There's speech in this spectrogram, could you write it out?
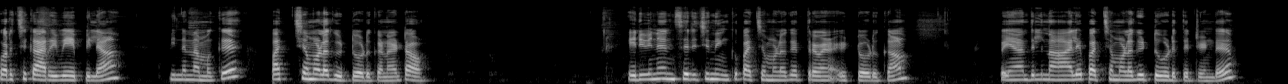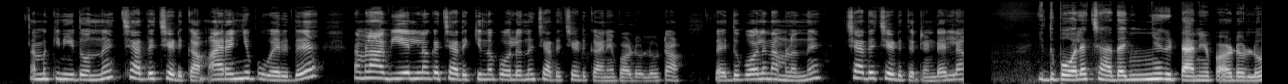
കുറച്ച് കറിവേപ്പില. പിന്നെ നമുക്ക് പച്ചമുളക് ഇട്ട് കൊടുക്കണം കേട്ടോ. എരിവിനനുസരിച്ച് നിങ്ങൾക്ക് പച്ചമുളക് എത്ര ഇട്ട് കൊടുക്കാം. ഇപ്പം ഞാൻ അതിൽ നാല് പച്ചമുളക് ഇട്ട് കൊടുത്തിട്ടുണ്ട്. നമുക്കിനി ഇതൊന്ന് ചതച്ചെടുക്കാം. അരഞ്ഞു പോവരുത്. നമ്മൾ അവിയലിനൊക്കെ ചതയ്ക്കുന്ന പോലെ ഒന്ന് ചതച്ചെടുക്കാനേ പാടുള്ളൂ കേട്ടോ ഇതുപോലെ നമ്മളൊന്ന് ചതച്ചെടുത്തിട്ടുണ്ട്. എല്ലാം ഇതുപോലെ ചതഞ്ഞ് കിട്ടാനേ പാടുള്ളൂ.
